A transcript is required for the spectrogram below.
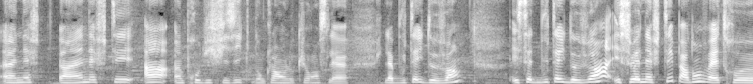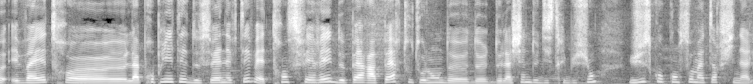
un, NFT à un produit physique, donc là en l'occurrence la, bouteille de vin. Et cette bouteille de vin et ce NFT, pardon, va être, euh, euh, la propriété de ce NFT va être transférée de pair à pair tout au long de, la chaîne de distribution jusqu'au consommateur final.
